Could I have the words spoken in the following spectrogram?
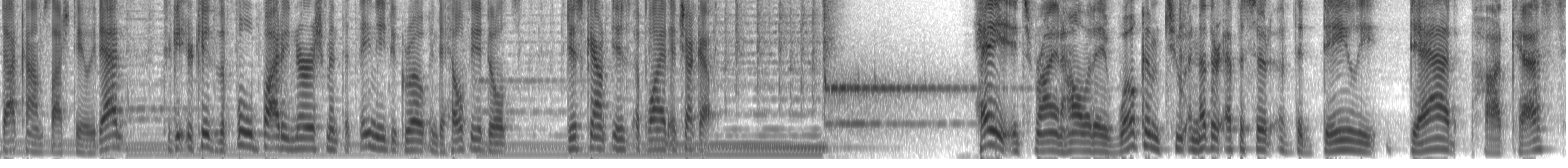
dot com slash dailydad to get your kids the full body nourishment that they need to grow into healthy adults. Discount is applied at checkout. Hey, it's Ryan Holiday. Welcome to another episode of the Daily Dad podcast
